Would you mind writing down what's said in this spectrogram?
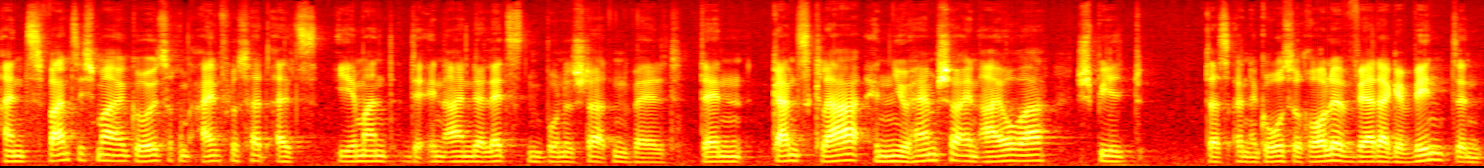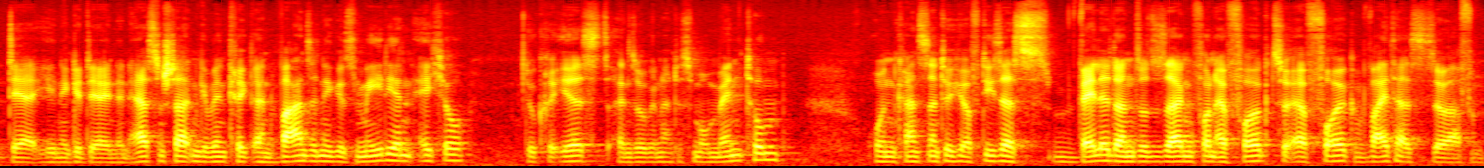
einen 20 mal größeren Einfluss hat als jemand, der in einem der letzten Bundesstaaten wählt. Denn ganz klar, in New Hampshire, in Iowa spielt das eine große Rolle, wer da gewinnt. Denn derjenige, der in den ersten Staaten gewinnt, kriegt ein wahnsinniges Medienecho. Du kreierst ein sogenanntes Momentum und kannst natürlich auf dieser Welle dann sozusagen von Erfolg zu Erfolg weiter surfen.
